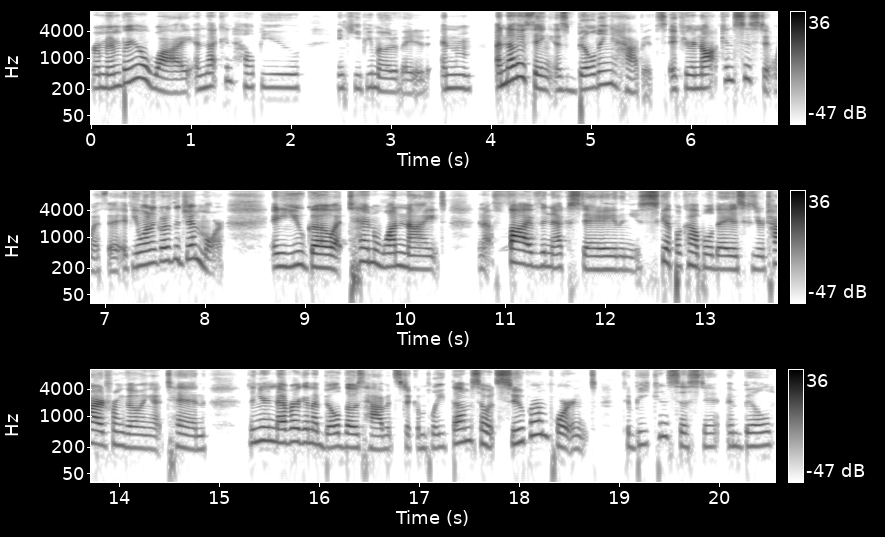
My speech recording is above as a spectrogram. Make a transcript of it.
Remember your why and that can help you and keep you motivated. And another thing is building habits. If you're not consistent with it, if you want to go to the gym more and you go at 10 one night and at 5 the next day, then you skip a couple days because you're tired from going at 10, then you're never going to build those habits to complete them. So it's super important to be consistent and build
